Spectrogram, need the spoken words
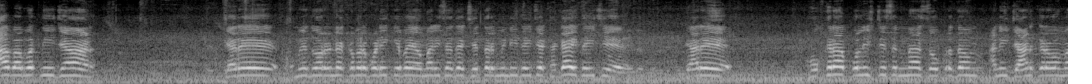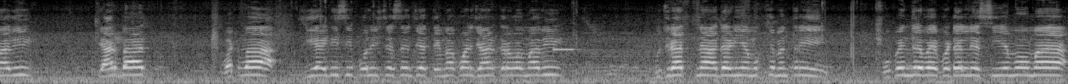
આ બાબતની જાણ જ્યારે ઉમેદવારોને ખબર પડી કે ભાઈ અમારી સાથે છેતરમિંડી થઈ છે, ઠગાઈ થઈ છે, ત્યારે ખોખરા પોલીસ સ્ટેશનમાં સૌપ્રથમ આની જાણ કરવામાં આવી. ત્યારબાદ વટવા જીઆઈડીસી પોલીસ સ્ટેશન છે, તેમાં પણ જાણ કરવામાં આવી. ગુજરાતના આદરણીય મુખ્યમંત્રી ભૂપેન્દ્રભાઈ પટેલને સીએમઓમાં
